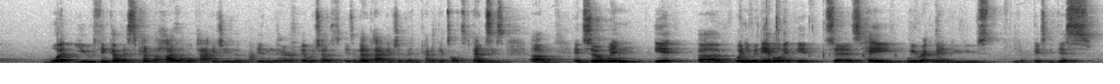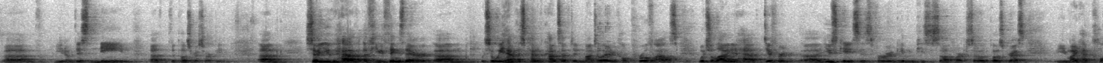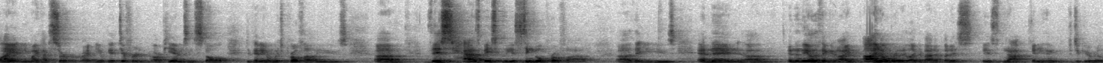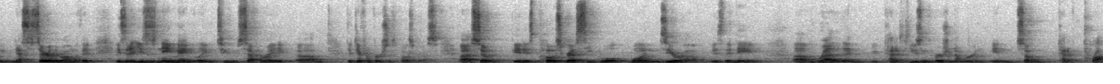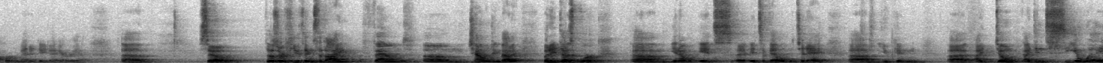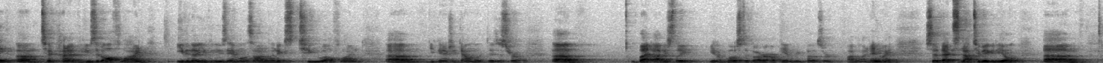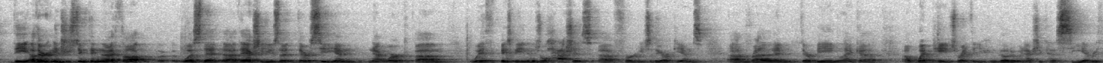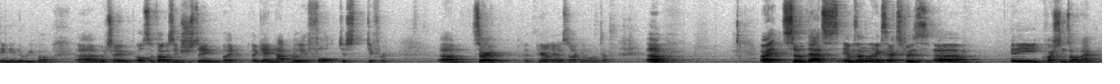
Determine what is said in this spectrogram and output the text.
what you think of as kind of the high-level package in, the, in there, uh, which has is a meta package, and then kind of gets all its dependencies. Um, and so when it um, when you enable it, it says, "Hey, we recommend you use you know basically this um, you know this name of the Postgres RPM." Um, so you have a few things there. Um, so we have this kind of concept in modularity called profiles, which allow you to have different uh, use cases for a given piece of software. So Postgres, you might have client, you might have server, right? You'll get different RPMs installed depending on which profile you use. Um, this has basically a single profile uh, that you use, and then um, and then the other thing that I, I don't really like about it, but is is not anything particularly necessarily wrong with it, is that it uses name mangling to separate um, the different versions of Postgres. Uh, so it is Postgres SQL 1.0 is the name, um, rather than kind of using the version number in, in some kind of proper metadata area. Um, so those are a few things that I found um, challenging about it, but it does work. Um, you know, it's uh, it's available today. Um, you can. Uh, I don't. I didn't see a way um, to kind of use it offline, even though you can use Amazon Linux 2 offline. Um, you can actually download the distro. Um, but obviously, you know, most of our RPM repos are online anyway, so that's not too big a deal. Um, the other interesting thing that I thought was that uh, they actually use a, their CDN network with basically individual hashes uh, for each of the RPMs, um, rather than there being like a, a web page, right, that you can go to and actually kind of see everything in the repo, uh, which I also thought was interesting, but again, not really a fault, just different. Um, sorry, apparently I was talking a long time. Um, all right, so that's Amazon Linux Extras. Um, any questions on that?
